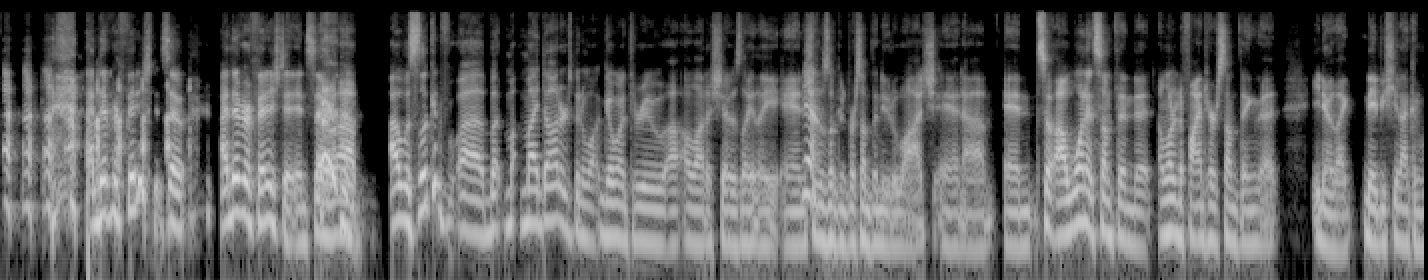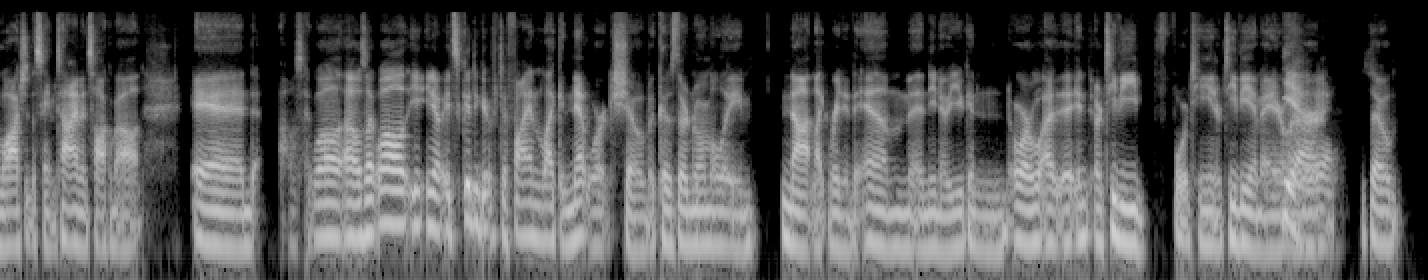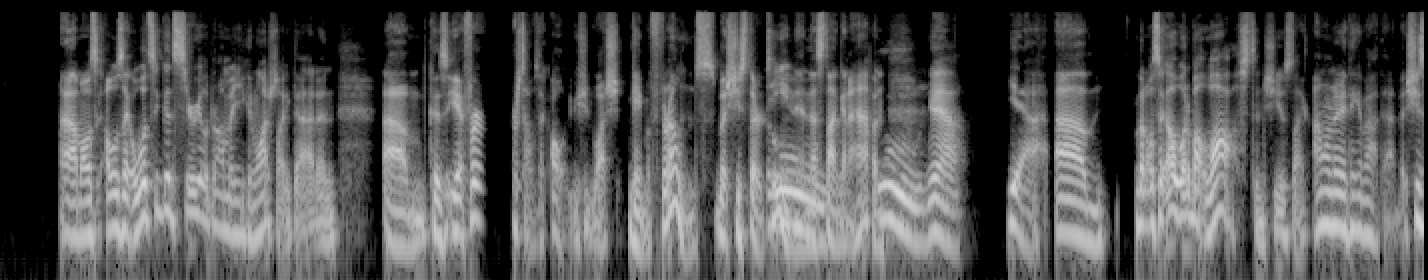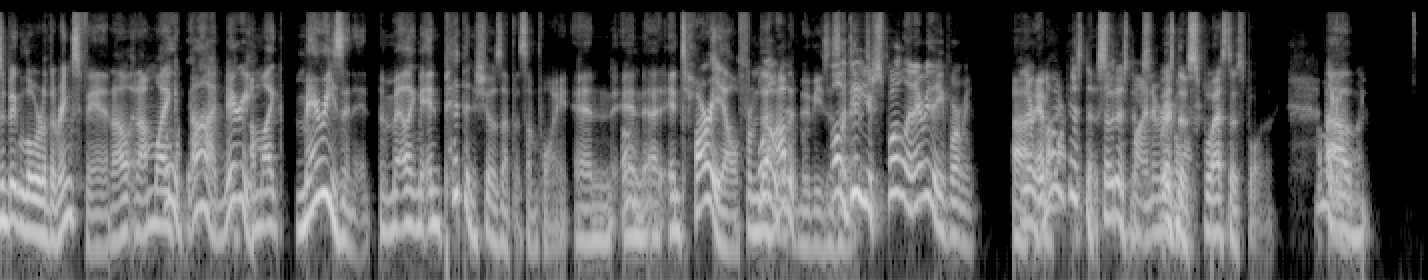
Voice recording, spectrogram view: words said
I never finished it. So I never finished it, and so uh, I was looking for. Uh, but my, my daughter's been going through a, a lot of shows lately, and Yeah. she was looking for something new to watch, and um, and so I wanted something that I wanted to find her something that you know, like maybe she and I could watch at the same time and talk about. And I was like, well, I was like, well, you, you know, it's good to go to find like a network show because they're normally not like rated M, and you know, you can or uh, or TV 14 or TVMA or Yeah, whatever. yeah. So um, I was I was like, well, what's a good serial drama you can watch like that? And um, because yeah, first I was like, oh, you should watch Game of Thrones, but she's 13 and that's not gonna happen. Ooh, yeah. Yeah. Um, but I was like, oh, what about Lost? And she was like, I don't know anything about that, but she's a big Lord of the Rings fan, and, I, and I'm like. oh God, Merry. I'm like Merry's in it, And, like, and Pippin shows up at some point, and and Oh. uh, and Tauriel from the Hobbit movies. Is oh, dude, it. you're spoiling everything for me. Uh, am I? There's no, so there's no, there's no, that's no spoiler. Gonna Um,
